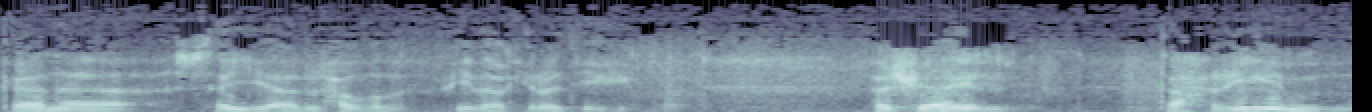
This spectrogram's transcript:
كان سيء الحفظ في ذاكرته. فالشاهد تحريم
